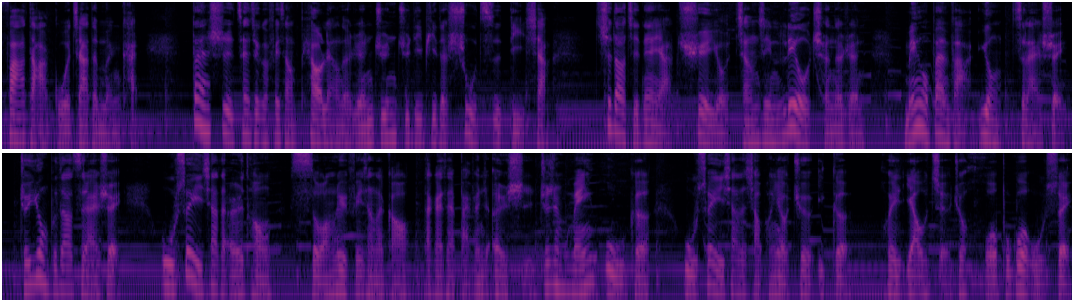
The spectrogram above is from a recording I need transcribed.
发达国家的门槛，但是在这个非常漂亮的人均 GDP 的数字底下。赤道几内亚却有将近六成的人没有办法用自来水，就用不到自来水。五岁以下的儿童死亡率非常的高，大概在百分之二十，就是每五个五岁以下的小朋友就有一个会夭折，就活不过五岁。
